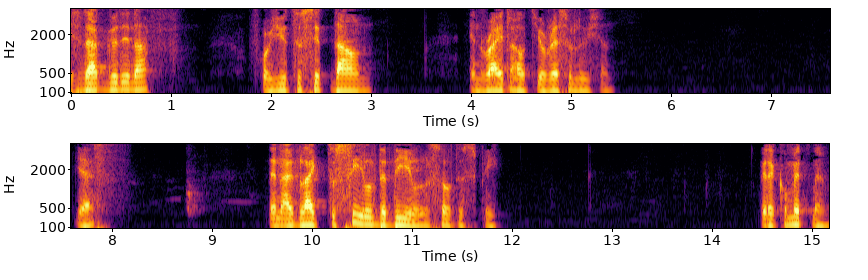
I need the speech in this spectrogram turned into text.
Is that good enough for you to sit down and write out your resolution? Yes? Then I'd like to seal the deal, so to speak, with a commitment.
